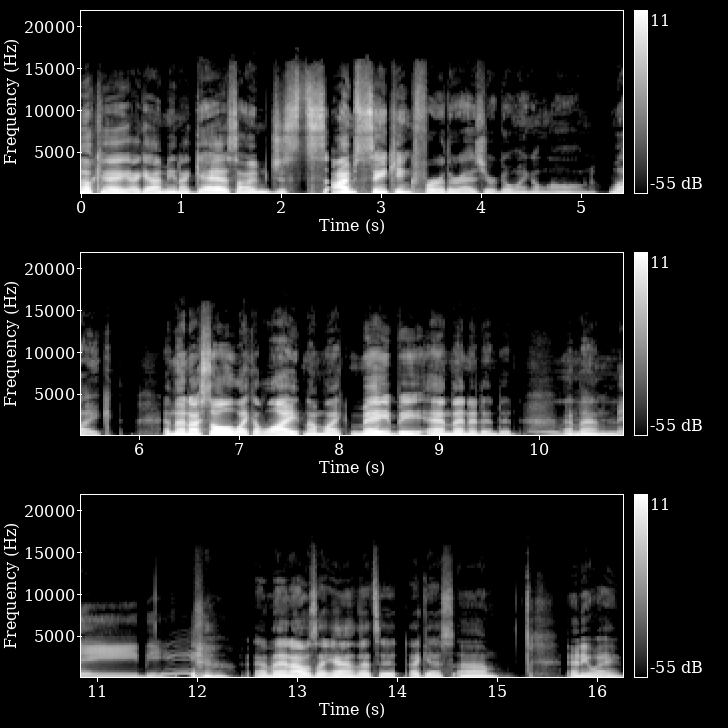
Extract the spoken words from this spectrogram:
okay, I, I mean, I guess I'm just I'm sinking further as you're going along. Like, and then I saw like a light, and I'm like, maybe, and then it ended, and then maybe. and then I was like, yeah, that's it, I guess. Um, anyway,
